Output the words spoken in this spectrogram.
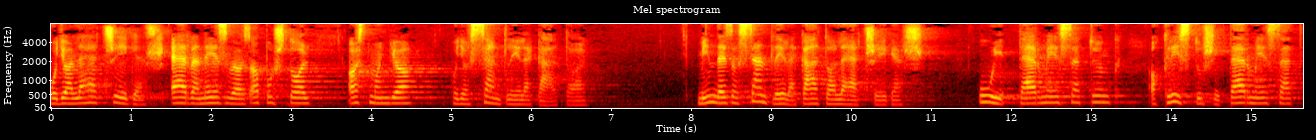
Hogyan lehetséges? Erre nézve az apostol azt mondja, hogy a Szentlélek által. Mindez a Szentlélek által lehetséges. Új természetünk, a Krisztusi természet,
